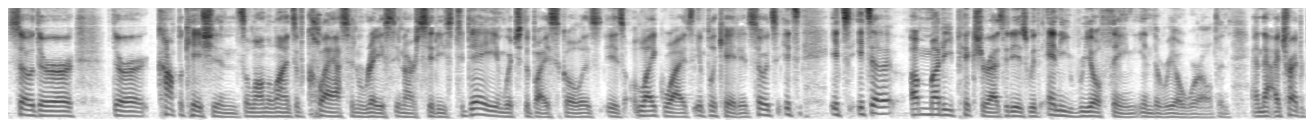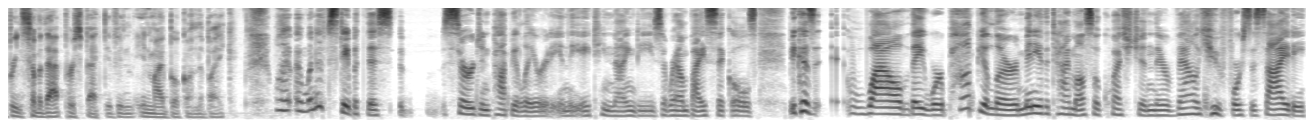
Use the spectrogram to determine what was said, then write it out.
So there are there are complications along the lines of class and race in our cities today, in which the bicycle is is likewise implicated. So it's it's it's it's a, a muddy picture as it is with any real thing in the real world, and and I tried to bring some of that perspective in in my book on the bike. Well, I, I want to stay with this surge in popularity in the 1890s around bicycles because while they were popular, many at the time also questioned their value for society.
